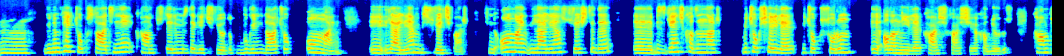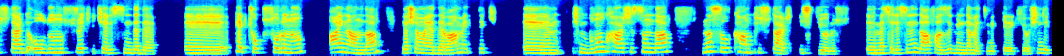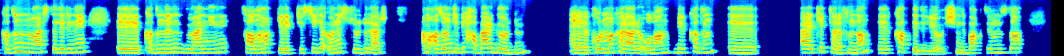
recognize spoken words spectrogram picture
günün pek çok saatini kampüslerimizde geçiriyorduk. Bugün daha çok online e, ilerleyen bir süreç var. Şimdi online ilerleyen süreçte de e, biz genç kadınlar birçok şeyle, birçok sorun e, alanı ile karşı karşıya kalıyoruz. Kampüslerde olduğumuz süreç içerisinde de e, pek çok sorunu aynı anda yaşamaya devam ettik. E, şimdi bunun karşısında nasıl kampüsler istiyoruz e, meselesinin daha fazla gündem etmek gerekiyor. Şimdi kadın üniversitelerini e, kadınların güvenliğini sağlamak gerekçesiyle öne sürdüler. Ama az önce bir haber gördüm. E, koruma kararı olan bir kadın e, erkek tarafından e, katlediliyor. Şimdi baktığımızda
